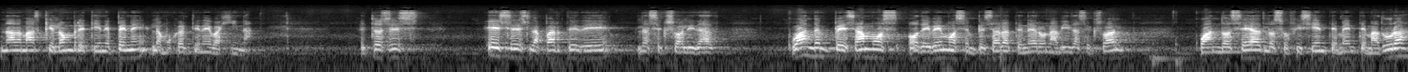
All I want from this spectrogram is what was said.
nada más que el hombre tiene pene, la mujer tiene vagina. Entonces, esa es la parte de la sexualidad. ¿Cuándo empezamos o debemos empezar a tener una vida sexual? Cuando seas lo suficientemente madura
